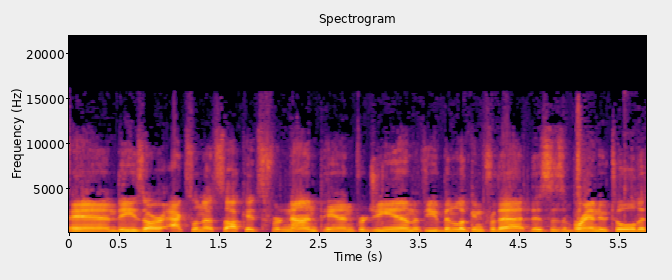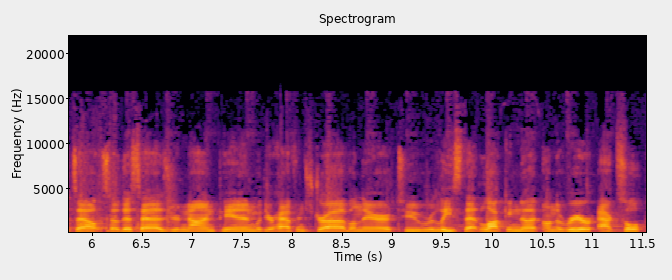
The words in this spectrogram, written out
And these are axle nut sockets for nine pin for GM. If you've been looking for that, this is a brand new tool. Tool that's out. So this has your nine pin with your half inch drive on there to release that locking nut on the rear axle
